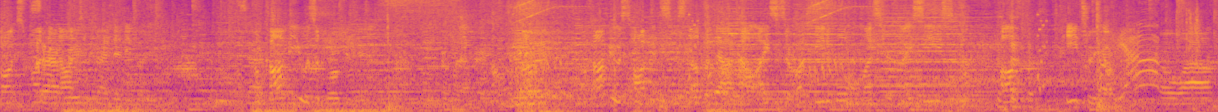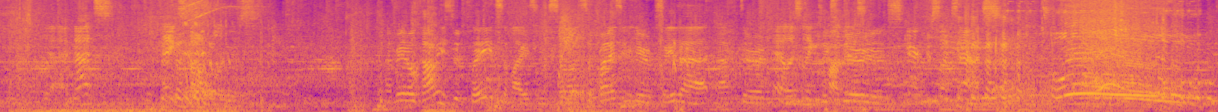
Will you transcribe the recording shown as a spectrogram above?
Fox wanted not to defend anybody. Okami was a broken man, from what I. Okami was talking some stuff about how ices are unbeatable unless you're ices. Puff, Petrie. Yeah, Oh wow. and that's thanks, Doppelers. I mean, Okami's been playing some ices, so it's surprising to hear him say that after Yeah, let's make his progress. experience. This character sucks ass. Oh!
